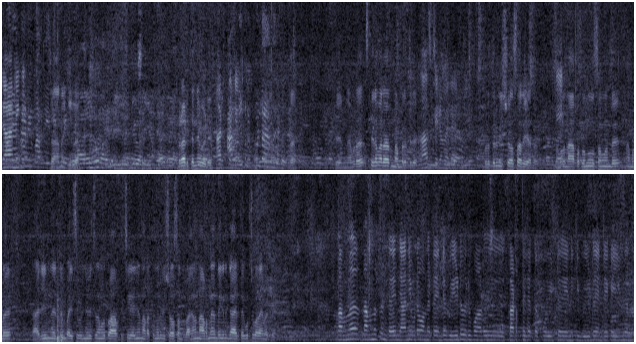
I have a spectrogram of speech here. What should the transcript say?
ജാനകി. ജാനകി അല്ലേ? ശരി. ഇവിടെ അടുത്ത് തന്നെ വീട്. അല്ലേ? പിന്നെ ഇവിടെ സ്ഥിരം വരാറുണ്ട് അമ്പലത്തിൽ ഇവിടുത്തെ ഒരു വിശ്വാസം അറിയാലോ. നമ്മൾ നാൽപ്പത്തൊന്ന് ദിവസം കൊണ്ട് നമ്മൾ അരിയും നെല്ലും പൈസ പിഴിഞ്ഞു വെച്ച് നമ്മൾ പ്രാർത്ഥിച്ചു കഴിഞ്ഞാൽ നടക്കുന്ന ഒരു വിശ്വാസം ഉണ്ടല്ലോ അങ്ങനെ നടന്ന എന്തെങ്കിലും കാര്യത്തെക്കുറിച്ച് പറയാൻ പറ്റുമോ? നടന്ന് നടന്നിട്ടുണ്ട്. ഞാനിവിടെ വന്നിട്ട് എന്റെ വീട് ഒരുപാട് കടത്തിലൊക്കെ പോയിട്ട് എനിക്ക് വീട് എന്റെ കയ്യിൽ നിന്ന്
